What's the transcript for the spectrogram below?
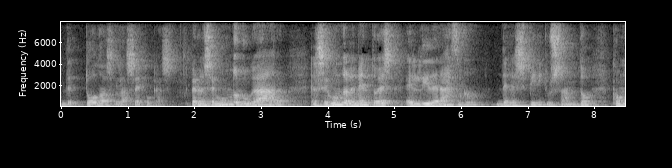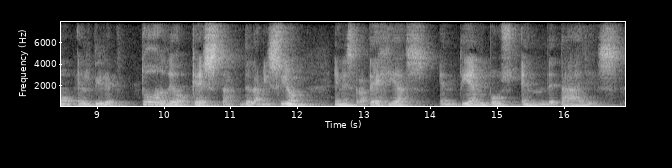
de todas las épocas. Pero en segundo lugar, el segundo elemento es el liderazgo del Espíritu Santo como el director de orquesta de la misión en estrategias, en tiempos, en detalles.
